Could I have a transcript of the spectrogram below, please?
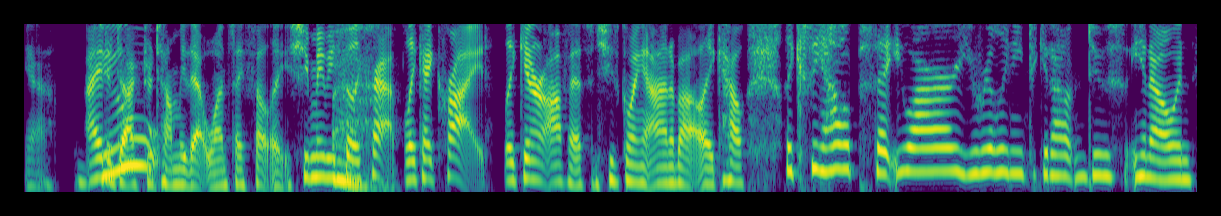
Yeah. I had a doctor tell me that once. I felt like she made me feel like crap. Like I cried, like in her office, and she's going on about like how, like, see how upset you are. You really need to get out and do, you know, and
